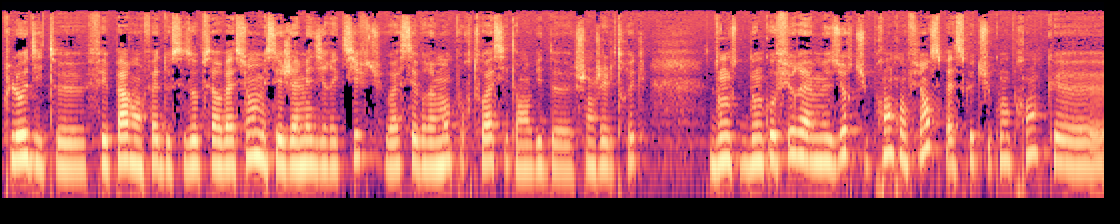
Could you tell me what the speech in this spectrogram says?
Claude, il te fait part en fait de ses observations, mais c'est jamais directif, tu vois. C'est vraiment pour toi si tu as envie de changer le truc. Donc, au fur et à mesure, tu prends confiance parce que tu comprends que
